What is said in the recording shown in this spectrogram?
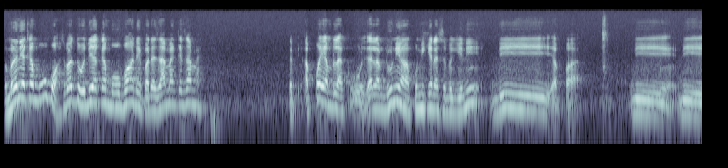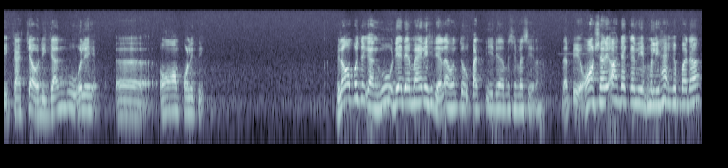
So, benda ni akan berubah sebab tu dia akan berubah daripada zaman ke zaman. Tapi apa yang berlaku dalam dunia pemikiran sebegini di apa di di kacau diganggu oleh uh, orang-orang politik. Bila orang politik ganggu, dia ada mileage dia lah untuk parti dia masing-masing lah. Tapi orang syariah dia akan melihat kepada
